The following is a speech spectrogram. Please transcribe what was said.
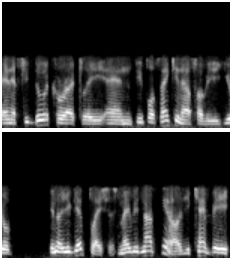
and if you do it correctly and people think enough of you, you'll you know you get places. Maybe not. You know, you can't be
